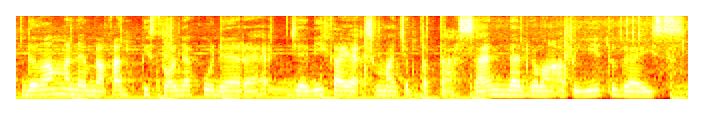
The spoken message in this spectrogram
dengan menembakkan pistolnya ke udara. Jadi kayak semacam petasan dan kembang api gitu guys.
